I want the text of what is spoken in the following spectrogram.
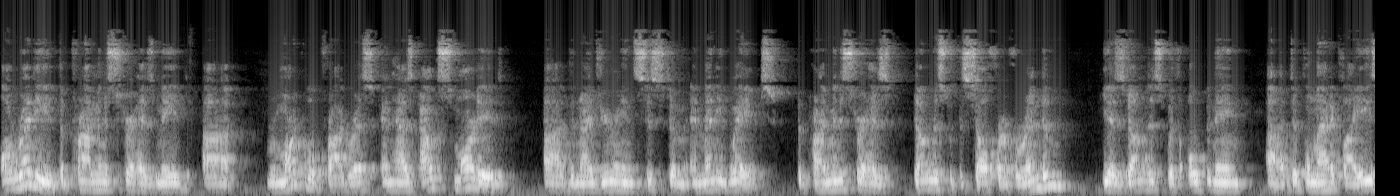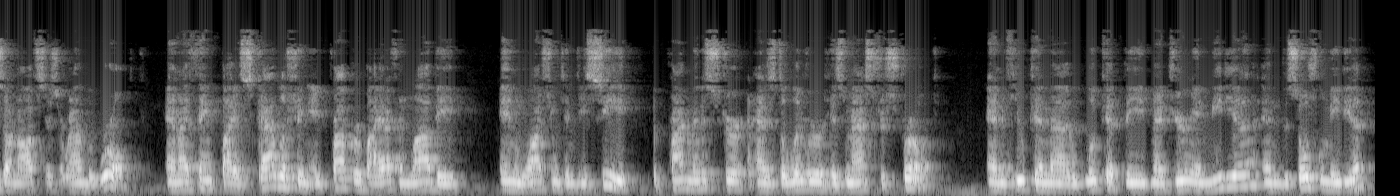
Already, the prime minister has made uh, remarkable progress and has outsmarted uh, the Nigerian system in many ways. The prime minister has done this with the self referendum. He has done this with opening uh, diplomatic liaison offices around the world. And I think by establishing a proper Biafran lobby in Washington, D.C., the prime minister has delivered his master stroke. And if you can uh, look at the Nigerian media and the social media,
